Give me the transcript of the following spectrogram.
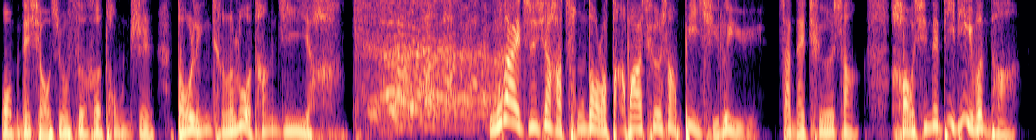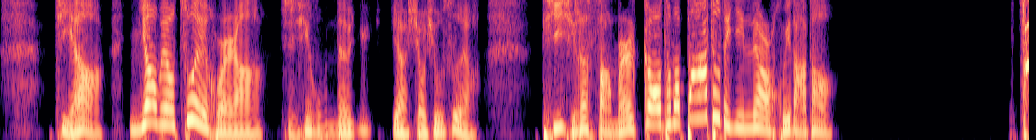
我们的小羞涩和同志都淋成了落汤鸡呀！无奈之下，冲到了大巴车上避起了雨。站在车上，好心的弟弟问他：“姐啊，你要不要坐一会儿啊？”只听我们的玉呀小羞涩呀，提起了嗓门高他妈八度的音量回答道：“真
